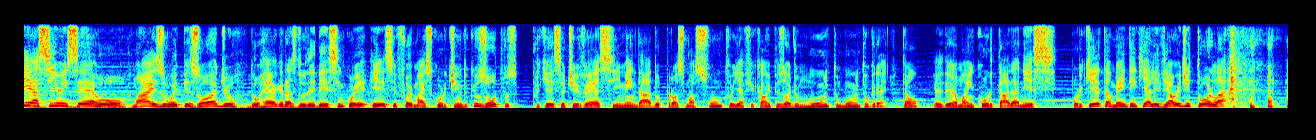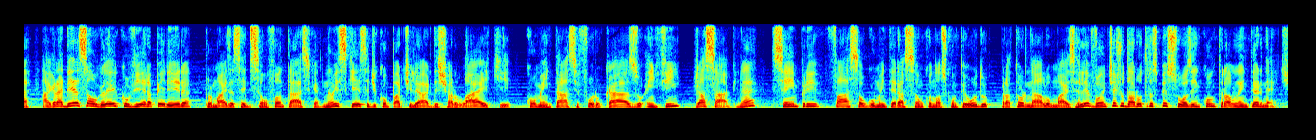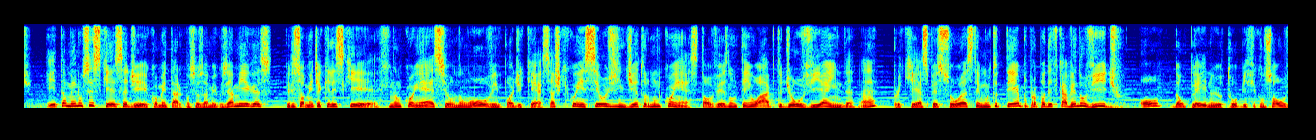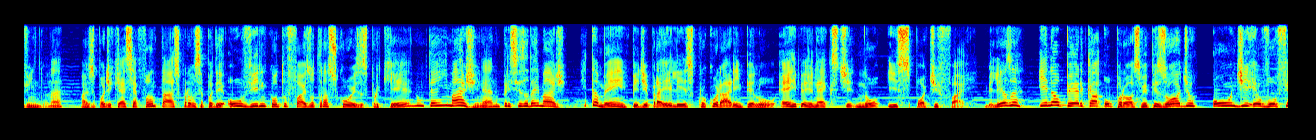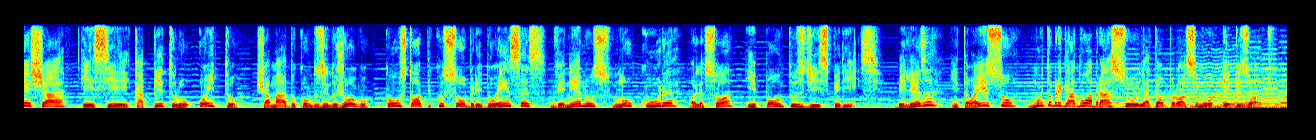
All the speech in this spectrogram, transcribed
E assim eu encerro mais um episódio do Regras do DD 5E. Esse foi mais curtinho do que os outros, porque se eu tivesse emendado o próximo assunto, ia ficar um episódio muito, muito grande. Então, eu dei uma encurtada nesse porque também tem que aliviar o editor lá. Agradeço ao Gleico Vieira Pereira por mais essa edição fantástica. Não esqueça de compartilhar, deixar o like, comentar se for o caso, enfim, já sabe, né? Sempre faça alguma interação com o nosso conteúdo para torná-lo mais relevante e ajudar outras pessoas a encontrá-lo na internet. E também não se esqueça de comentar com seus amigos e amigas, principalmente aqueles que não conhecem ou não ouvem podcast. Acho que conhecer hoje em dia todo mundo conhece, talvez não tenha o hábito de ouvir ainda, né? Porque as pessoas têm muito tempo para poder ficar vendo o vídeo ou dão play no YouTube e ficam só ouvindo, né? Mas o podcast é fantástico para você poder ouvir enquanto faz outras coisas, porque não tem imagem, né? Não precisa da imagem. E também pedir para eles procurarem pelo RPG Next no Spotify, beleza? E não perca o próximo episódio, onde eu vou fechar esse capítulo 8 chamado Conduzindo o Jogo, com os tópicos sobre doenças, venenos, loucura, olha só, e pontos de experiência. Beleza? Então é isso. Muito obrigado, um abraço e até o próximo episódio.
